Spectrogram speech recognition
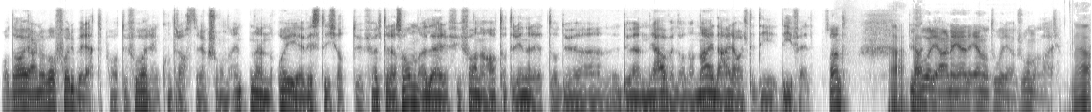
Og da gjerne være forberedt på at du får en kontrastreaksjon. Enten en 'oi, jeg visste ikke at du følte deg sånn', eller 'fy faen, jeg hater trynet ditt', og du er, du er, en jævel. Og da 'nei, det her er alltid de, de feil'. Sant? Ja, du får gjerne en og to reaksjoner der. Ja,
